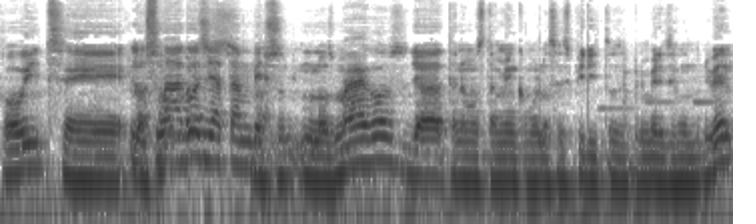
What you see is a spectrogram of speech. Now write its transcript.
Hobbits, eh, Los magos ya también. Los, los magos, ya tenemos también como los espíritus de primer y segundo nivel.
